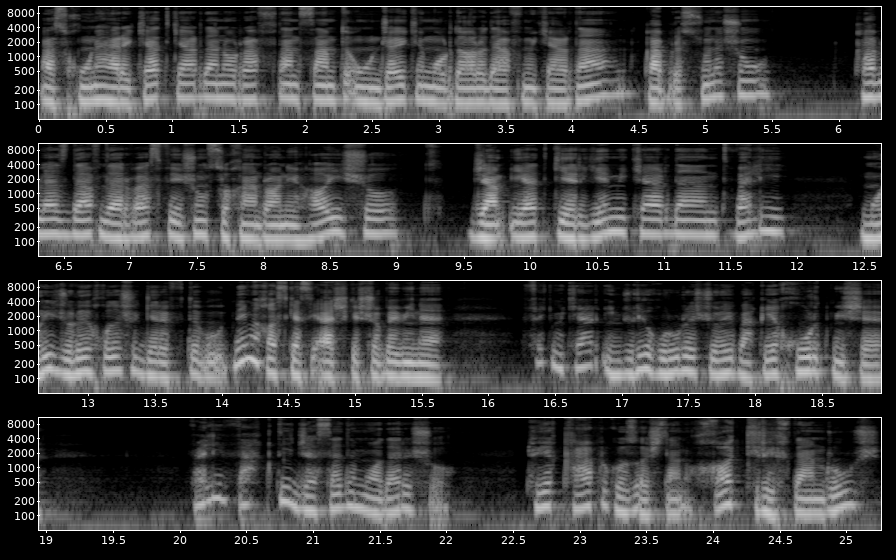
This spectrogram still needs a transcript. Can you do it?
از خونه حرکت کردن و رفتن سمت اونجایی که مرده رو دفن می‌کردن قبرستونشون. قبل از دفن در وصف ایشون سخنرانی هایی شد. جمعیت گریه می‌کردند ولی موری جلوی خودش رو گرفته بود. نمی‌خواست کسی اشکش رو ببینه. فکر می‌کرد اینجوری غرورش جلوی بقیه خورد میشه. ولی وقتی جسد مادرش رو توی قبر گذاشتن و خاک ریختن روش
